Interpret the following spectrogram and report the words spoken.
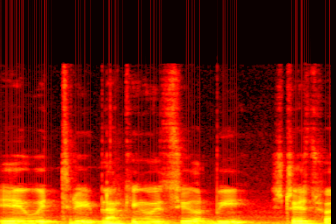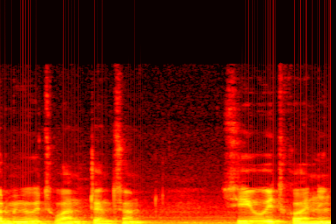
A with 3 blanking with 0 B stretch forming with 1 tension C with coining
